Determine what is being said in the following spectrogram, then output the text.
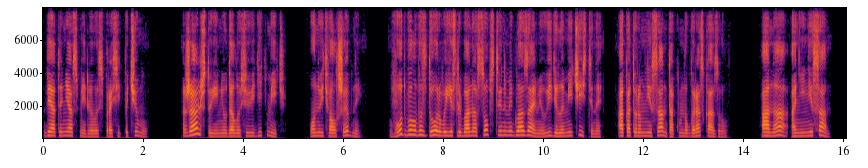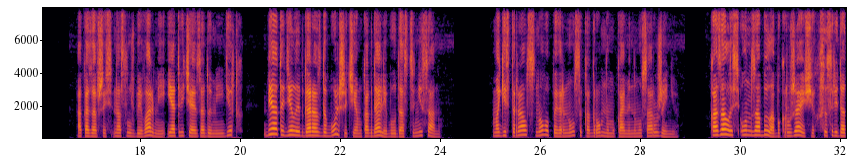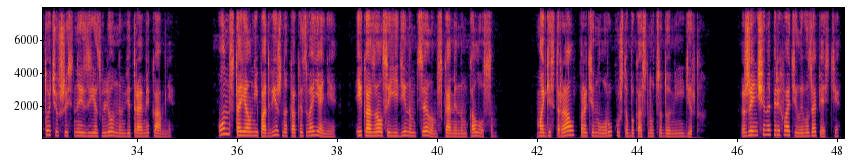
Беата не осмелилась спросить, почему. Жаль, что ей не удалось увидеть меч. Он ведь волшебный. Вот было бы здорово, если бы она собственными глазами увидела меч истины, о котором Нисан так много рассказывал. Она, а не Нисан. Оказавшись на службе в армии и отвечая за Домини Диртх, Беата делает гораздо больше, чем когда-либо удастся Нисану. Магистр Рал снова повернулся к огромному каменному сооружению. Казалось, он забыл об окружающих, сосредоточившись на изъязвленном ветрами камне. Он стоял неподвижно, как изваяние, и казался единым целым с каменным колоссом. Магистр Рал протянул руку, чтобы коснуться Домини Диртх. Женщина перехватила его запястье.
